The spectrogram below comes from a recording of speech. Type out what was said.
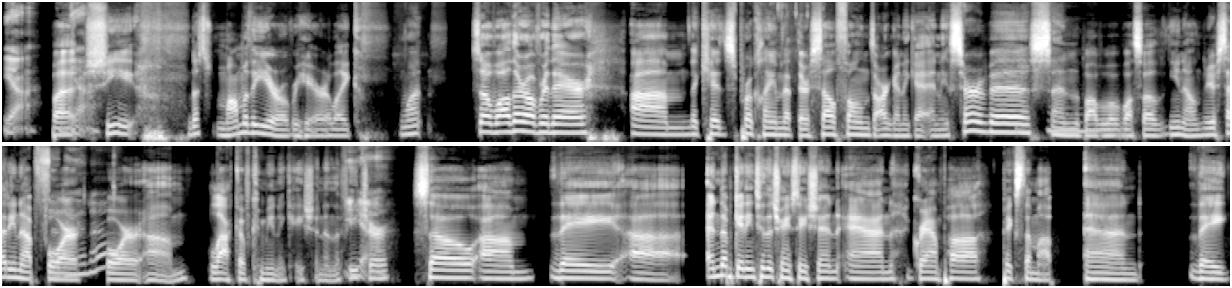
Yeah. But Yeah. she, that's mom of the year over here. Like what? So while they're over there, um, the kids proclaim that their cell phones aren't going to get any service and blah blah blah blah. So you know you're setting up for Setting up. for um lack of communication in the Yeah. Future. So um they uh end up getting to the train station and Grandpa picks them up and they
